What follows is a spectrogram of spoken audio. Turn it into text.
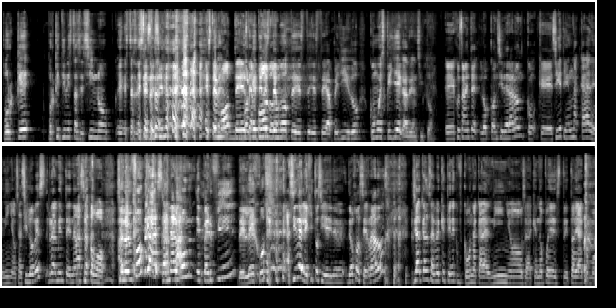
¿Por qué? ¿Por qué tiene este asesino? eh, Este Este asesino. asesino, este mote, ¿Por este qué tiene este mote, este, este apellido? ¿Cómo es que llega, Adriancito? Eh, justamente lo consideraron como que sigue teniendo una cara de niño. O sea, si lo ves realmente nada así como. si lo enfocas en algún eh, perfil, De lejos. así de lejitos y de, de ojos cerrados, ya alcanzas a ver que tiene como una cara de niño. O sea, que no puede este, todavía como.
